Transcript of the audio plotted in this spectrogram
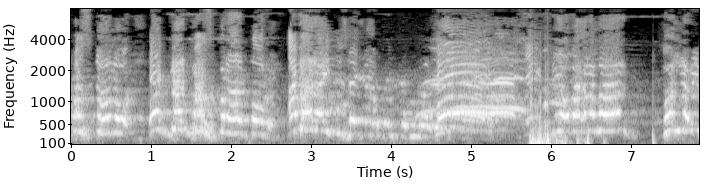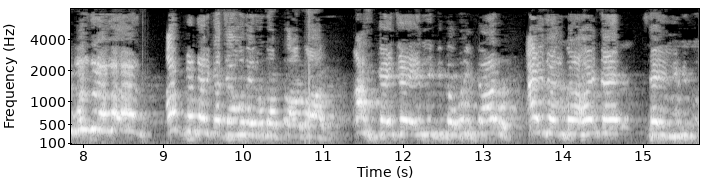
প্রশ্ন হলো একবার পাস করার পর আবার এই বিষয়টা পরীক্ষা দিতে হয়। ভাই সংগ্রামী বন্ধুরা আমার আপনাদের কাছে আমাদের উদার্ত আহ্বান। আজকে যে এই লিখিত পরীক্ষার আয়োজন করা হয়েছে সেই লিখিত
